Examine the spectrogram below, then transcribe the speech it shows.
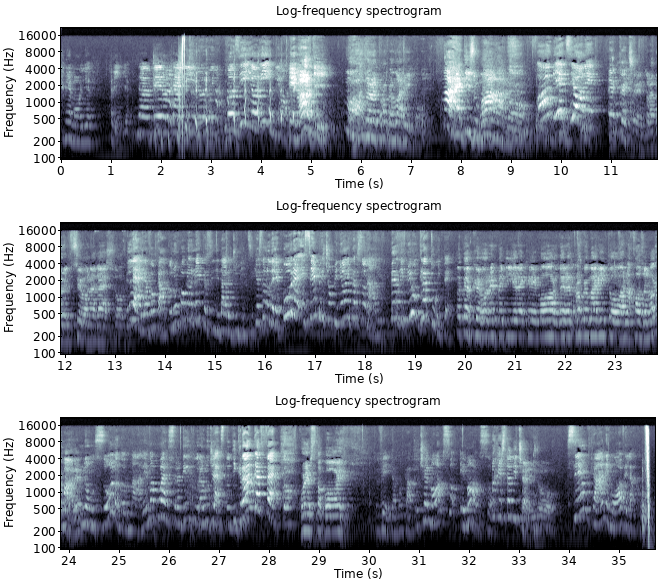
mia moglie, ringhia. Davvero carino lui. Così io ringhio. E mordi! Mordere il proprio marito! Ma è disumano! Obiezione! E che c'entra l'abolizione adesso? Lei, avvocato, non può permettersi di dare giudizi, che sono delle pure e semplici opinioni personali, per di più gratuite. E perché vorrebbe dire che mordere il proprio marito è una cosa normale? Non solo normale, ma può essere addirittura un gesto di grande affetto. Questa poi... Vede, avvocato, c'è morso e morso. Ma che sta dicendo? Se un cane muove la coda,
